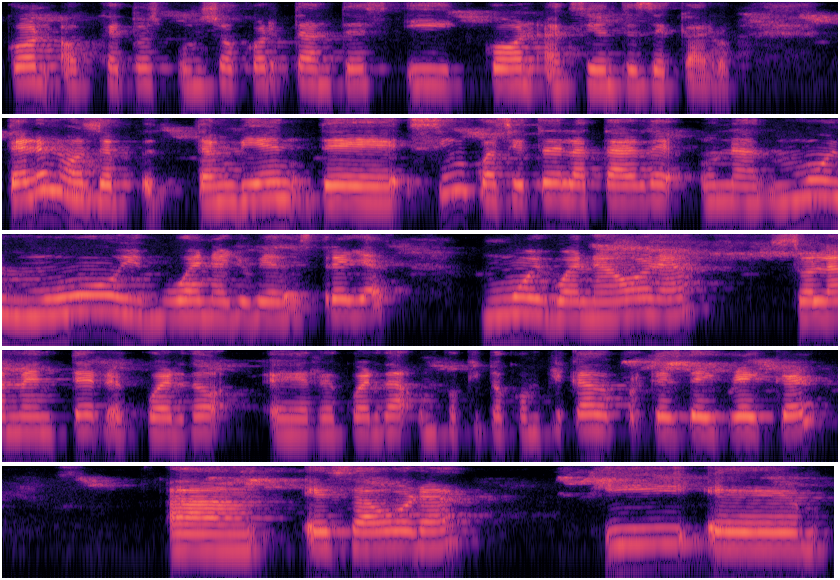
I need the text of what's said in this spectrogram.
con objetos punzocortantes y con accidentes de carro. Tenemos también de 5 a 7 de la tarde una muy, muy buena lluvia de estrellas, muy buena hora. Solamente recuerdo, eh, recuerda un poquito complicado porque es Daybreaker a esa hora y eh,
